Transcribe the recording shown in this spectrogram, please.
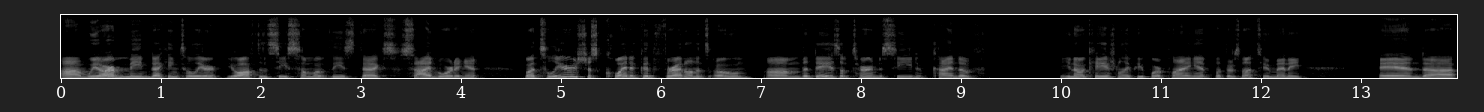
Um, we are main decking Talir. You'll often see some of these decks sideboarding it, but Talir is just quite a good threat on its own. Um, the days of Turn to Seed have kind of, you know, occasionally people are playing it, but there's not too many. And uh,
